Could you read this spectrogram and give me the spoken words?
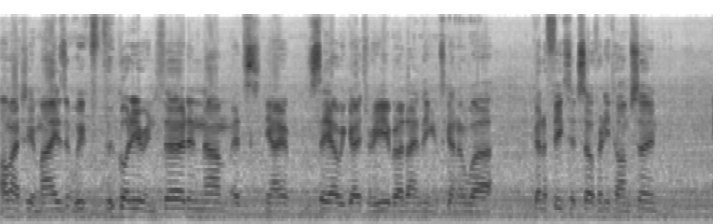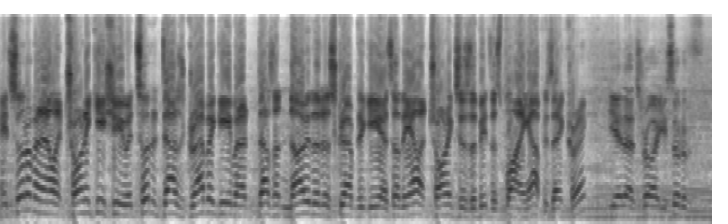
I'm actually amazed that we've, got here in third, and um, it's you know we'll see how we go through here. But I don't think it's going to uh, going to fix itself anytime soon. It's sort of an electronic issue. It sort of does grab a gear, but it doesn't know that it's grabbed a gear. So the electronics is the bit that's playing up. Is that correct? Yeah, that's right. You sort of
